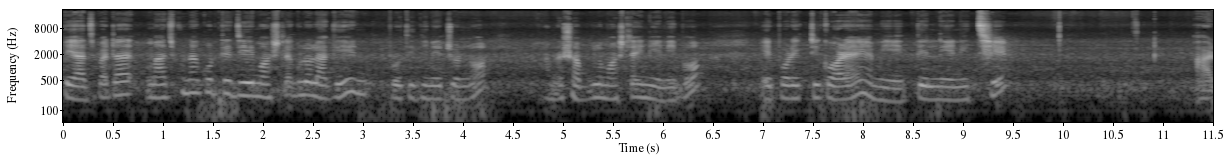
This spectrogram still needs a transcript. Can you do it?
পেঁয়াজ বাটা মাছ করতে যে মশলাগুলো লাগে প্রতিদিনের জন্য, আমরা সবগুলো মশলাই নিয়ে নিব। এরপর একটি কড়াই আমি তেল নিয়ে নিচ্ছি। আর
